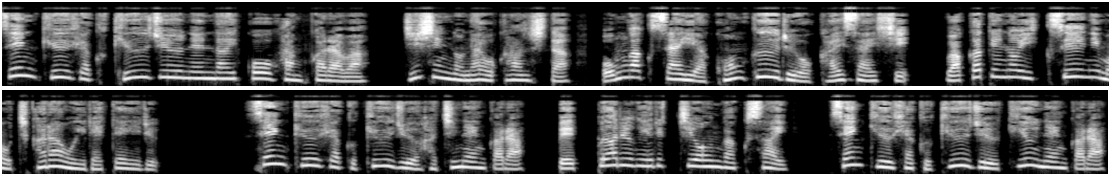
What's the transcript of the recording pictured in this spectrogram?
1990年代後半からは自身の名を冠した音楽祭やコンクールを開催し、若手の育成にも力を入れている。1998年からベップアルゲリッチ音楽祭、1999年から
